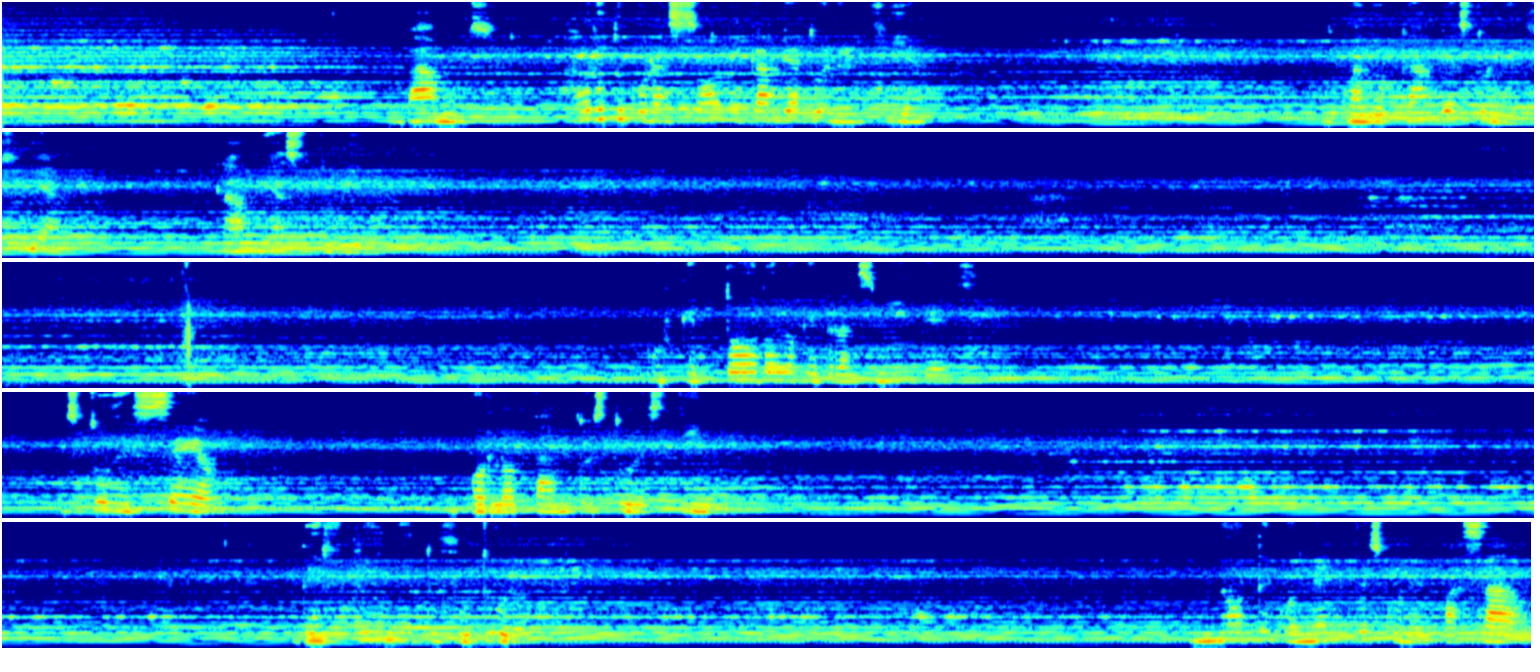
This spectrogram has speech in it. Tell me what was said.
Vamos, abre tu corazón y cambia tu energía. Cuando cambias tu energía, cambias tu vida. Porque todo lo que transmites es tu deseo y por lo tanto es tu destino. Te conectes con el pasado.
